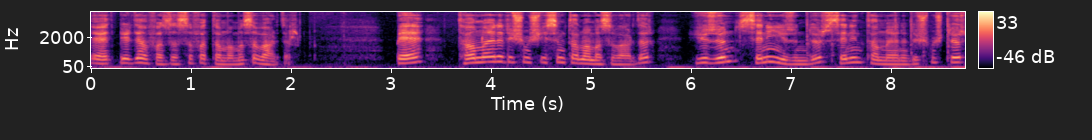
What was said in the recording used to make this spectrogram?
evet birden fazla sıfat tamlaması vardır. B. Tamlayana düşmüş isim tamlaması vardır. Yüzün senin yüzündür, senin tamlayana düşmüştür.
